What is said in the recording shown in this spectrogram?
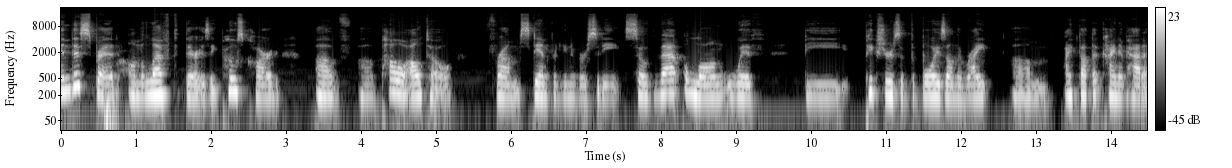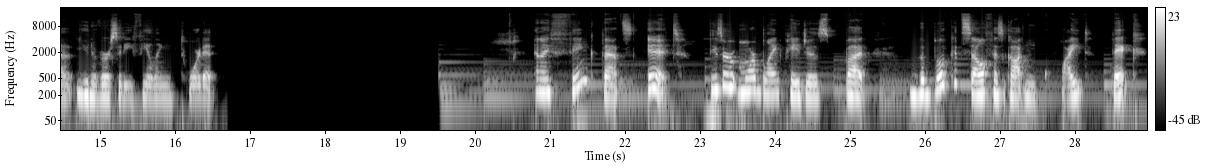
In this spread, on the left, there is a postcard of uh, Palo Alto from Stanford University. So that along with the pictures of the boys on the right, um, I thought that kind of had a university feeling toward it. And I think that's it. These are more blank pages, but the book itself has gotten quite thick.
